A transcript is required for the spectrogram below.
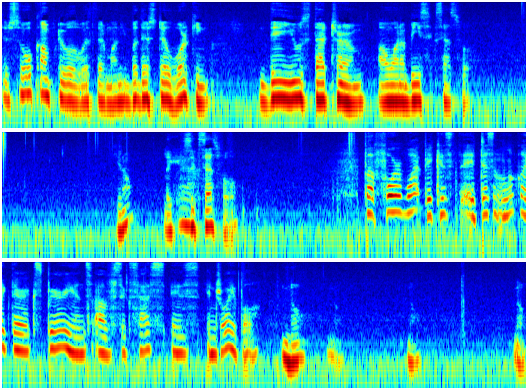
they're so comfortable with their money but they're still working they use that term i want to be successful you know like Yeah. successful But for what? Because it doesn't look like their experience of success is enjoyable. no no no no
